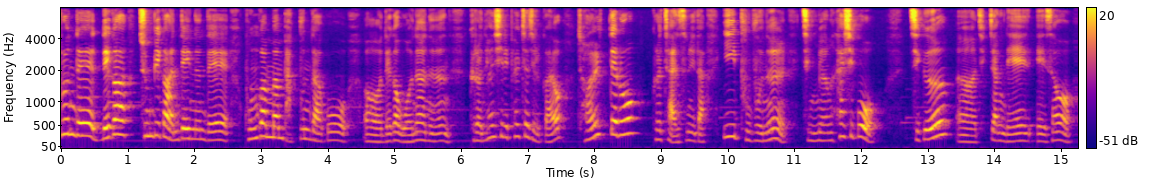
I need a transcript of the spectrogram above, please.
그런데 내가 준비가 안 돼 있는데 공간만 바꾼다고 어, 내가 원하는 그런 현실이 펼쳐질까요? 절대로 그렇지 않습니다. 이 부분을 증명하시고 지금 어, 직장 내에서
